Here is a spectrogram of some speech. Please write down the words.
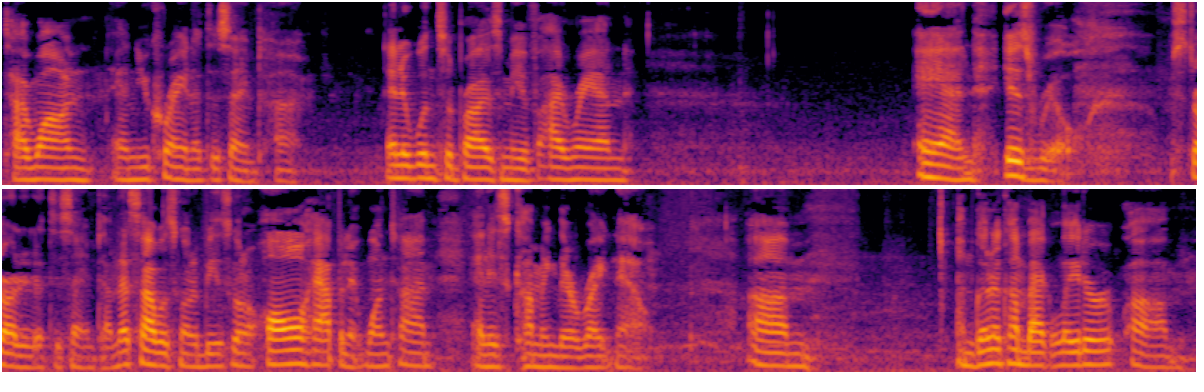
Taiwan and Ukraine at the same time. And it wouldn't surprise me if Iran and Israel started at the same time. That's how it's going to be. It's going to all happen at one time, and it's coming there right now. Um, I'm going to come back later. Um,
